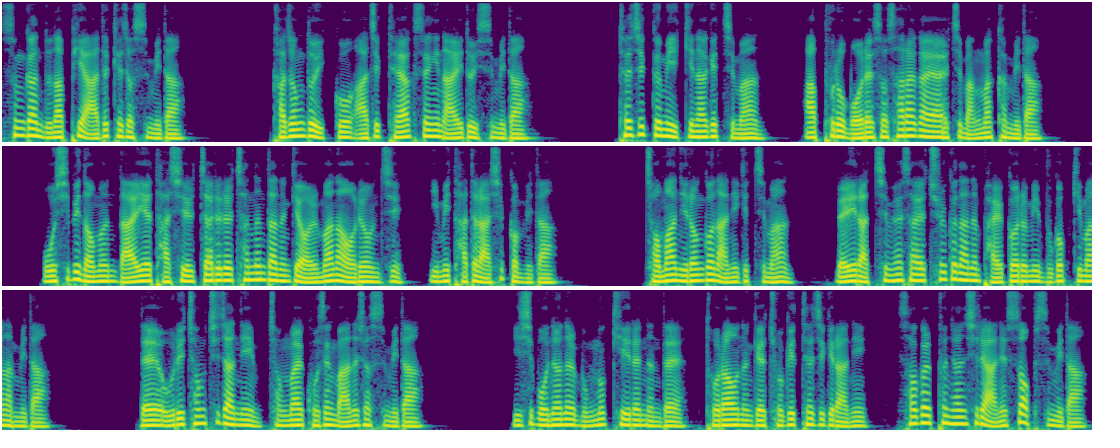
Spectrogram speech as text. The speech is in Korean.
순간 눈앞이 아득해졌습니다. 가정도 있고 아직 대학생인 아이도 있습니다. 퇴직금이 있긴 하겠지만 앞으로 뭘 해서 살아가야 할지 막막합니다. 50이 넘은 나이에 다시 일자리를 찾는다는 게 얼마나 어려운지 이미 다들 아실 겁니다. 저만 이런 건 아니겠지만 매일 아침 회사에 출근하는 발걸음이 무겁기만 합니다. 네, 우리 청취자님 정말 고생 많으셨습니다. 25년을 묵묵히 일했는데 돌아오는 게 조기퇴직이라니 서글픈 현실이 아닐 수 없습니다.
